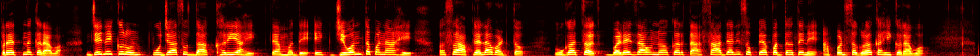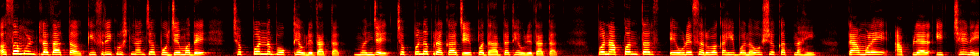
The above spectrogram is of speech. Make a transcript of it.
प्रयत्न करावा. जेणेकरून पूजासुद्धा खरी आहे त्यामध्ये एक जिवंतपणा आहे असं आपल्याला वाटतं. उगाचच बडे जाऊ न करता साध्या आणि सोप्या पद्धतीने आपण सगळं काही करावं. असं म्हटलं जातं की श्रीकृष्णांच्या पूजेमध्ये छप्पन्न भोग ठेवले जातात. म्हणजे छप्पन्न प्रकारचे पदार्थ ठेवले जातात. पण आपण तर एवढे सर्व काही बनवू शकत नाही. त्यामुळे आपल्या इच्छेने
